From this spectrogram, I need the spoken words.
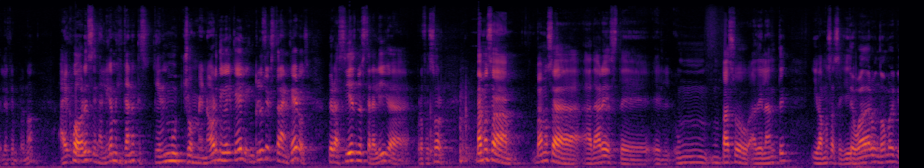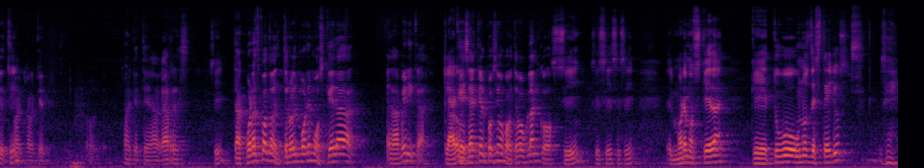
el ejemplo, ¿no? Hay jugadores en la Liga Mexicana que tienen mucho menor nivel que él, incluso extranjeros, pero así es nuestra liga, profesor. Vamos a vamos a, a dar este el- un, un paso adelante y vamos a seguir. Te voy a dar un nombre que, Sí. para, para que, para que te agarres. ¿Sí? ¿Te acuerdas cuando entró el More Mosquera en América? Claro. Que decían que el próximo Cuauhtémoc Blanco. Sí, sí, sí, sí, sí. El More Mosqueda, que tuvo unos destellos. Sí,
